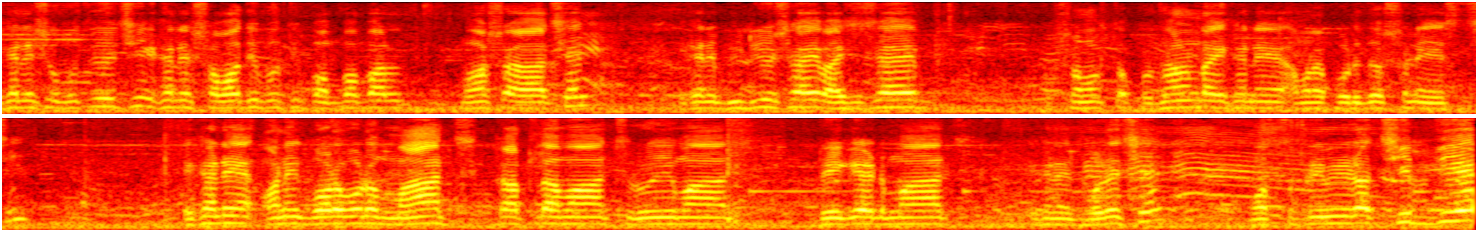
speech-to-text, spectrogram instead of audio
এখানে এসে উপস্থিত হয়েছি। এখানে সভাধিপতি পম্পাপাল মহাশয় আছেন। এখানে বিডিও সাহেব, আইসি সাহেব, সমস্ত প্রধানরা এখানে আমরা পরিদর্শনে এসেছি। এখানে অনেক বড় বড় মাছ, কাতলা মাছ, রুই মাছ, ব্রিগেড মাছ এখানে ধরেছে। মৎস্যপ্রেমীরা ছিপ দিয়ে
